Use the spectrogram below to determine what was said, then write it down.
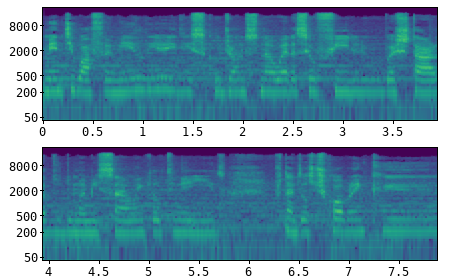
mentiu à família e disse que o Jon Snow era seu filho bastardo de uma missão em que ele tinha ido. Portanto, eles descobrem que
